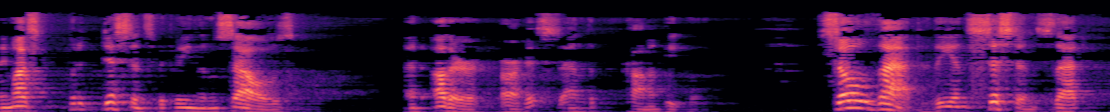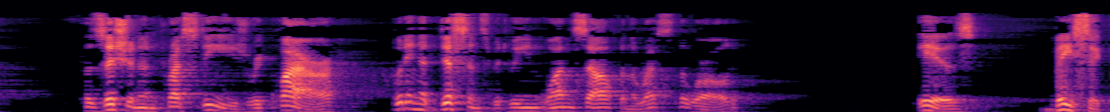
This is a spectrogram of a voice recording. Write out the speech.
They must put a distance between themselves and other artists and the common people. So that the insistence that position and prestige require putting a distance between oneself and the rest of the world is basic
